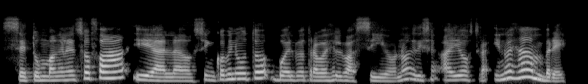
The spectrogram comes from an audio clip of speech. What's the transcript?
se tumban en el sofá y a los 5 minutos vuelve otra vez el vacío, ¿no? Y dicen: "Ay, ostras", y no es hambre,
